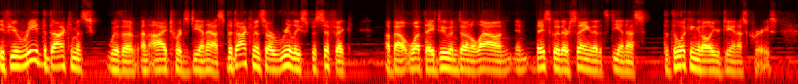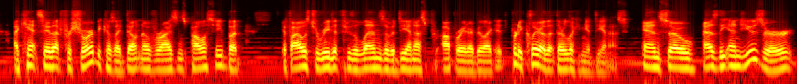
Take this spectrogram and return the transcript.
if you read the documents with a, an eye towards DNS, the documents are really specific about what they do and don't allow. And, and, basically, they're saying that it's DNS, that they're looking at all your DNS queries. I can't say that for sure because I don't know Verizon's policy, but if I was to read it through the lens of a DNS operator, I'd be like, it's pretty clear that they're looking at DNS. And so, as the end user,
